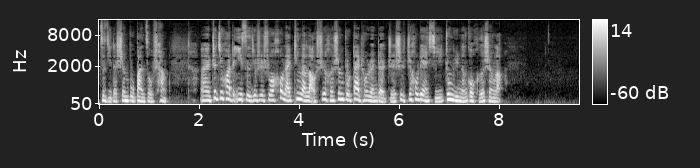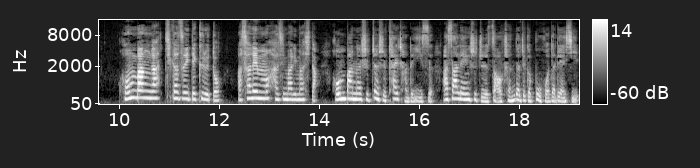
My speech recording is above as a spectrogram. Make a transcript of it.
自己的声部伴奏唱。呃，这句话的意思就是说，后来听了老师和声部带头人的指示之后练习，终于能够合声了。本番が近づいてくると朝練も始まりました。红班呢是正式开场的意思，阿萨练习是指早晨的这个不活的练习，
